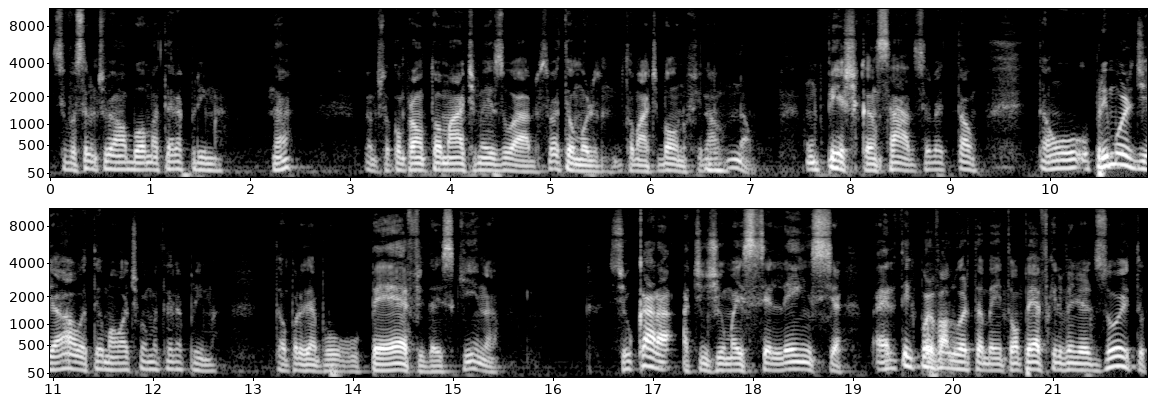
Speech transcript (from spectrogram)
se você não tiver uma boa matéria-prima. Né? Por exemplo, se eu comprar um tomate meio zoado, você vai ter um molho de tomate bom no final? Não. Um peixe cansado, você vai ter. um- Então, o, o primordial é ter uma ótima matéria-prima. Então, por exemplo, o PF da esquina, se o cara atingir uma excelência, ele tem que pôr valor também. Então, o PF que ele vende a 18,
